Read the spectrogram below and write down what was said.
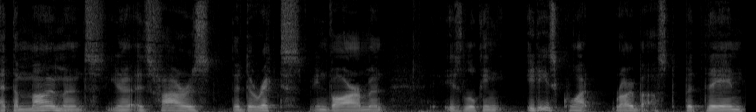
at the moment, you know, as far as the direct environment is looking, it is quite robust, but then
